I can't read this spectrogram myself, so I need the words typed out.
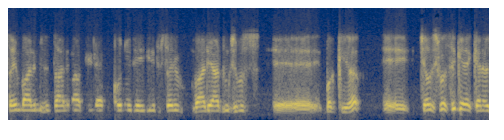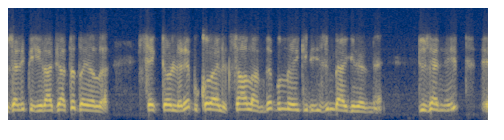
Sayın Valimizin talimatıyla konuyla ilgili bir Sayın Vali Yardımcımız bakıyor. Çalışması gereken özellikle ihracata dayalı sektörlere bu kolaylık sağlandı. Bununla ilgili izin belgelerini düzenleyip e,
